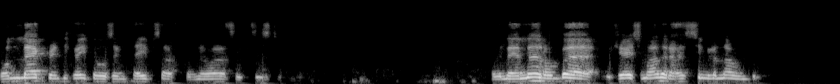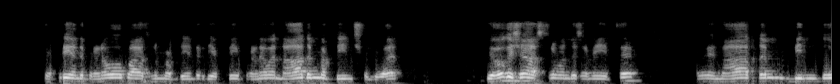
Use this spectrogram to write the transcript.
one lakh twenty five thousand types of பிரணவாஸ் எக்ஸிஸ்ட் அதுல எல்லாம் ரொம்ப விசேஷமான ரகசியங்கள் எல்லாம் உண்டு. எப்படி அந்த பிரணவோபாசனம் அப்படின்றது எப்படி பிரணவ நாதம் அப்படின்னு சொல்லுவார். யோகசாஸ்திரம் அந்த சமயத்தை நாதம் பிந்து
